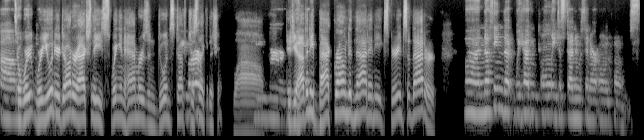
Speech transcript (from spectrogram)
Um, so were were you and your daughter actually swinging hammers and doing stuff just like in the show? Wow. Did you have any background in that? Any experience of that, or? Uh, nothing that we hadn't only just done within our own homes.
